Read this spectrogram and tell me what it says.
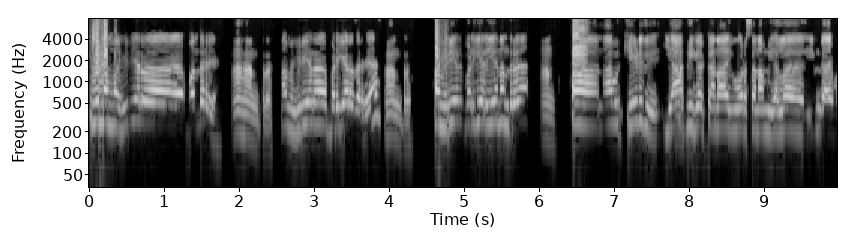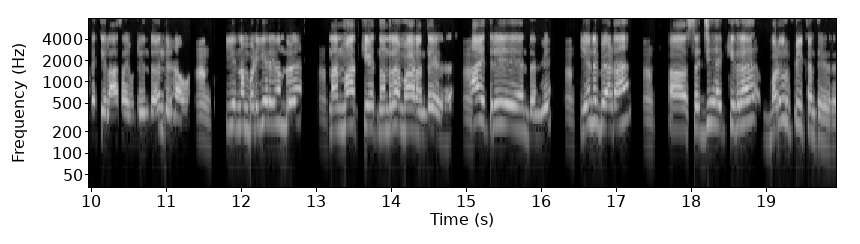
ಈಗ ನಮ್ಮ ಹಿರಿಯರ ಬಂದರಿ. ನಮ್ಮ ಹಿರಿಯರ ಬಡಿಗೆರ ಅದಾರಿ ನಮ್ ನಮ್ಮ ಹಿರಿಯರ ಬಡಿಗೆರ ಏನಂದ್ರ ನಾವು ಕೇಳಿದ್ವಿ ಯಾ ಪೀಗಕ್ಕನ ಈ ವರ್ಷ ನಮ್ಗೆಲ್ಲಾ ಹಿಂಗ ಆಗ್ಬಿಟ್ಟೈತಿ ಲಾಸ್ ಆಗ್ಬಿಟ್ಟು ಅಂತ ಅಂದ್ರಿ ನಾವು. ಈಗ ನಮ್ ಬಡಿಗೆರ ಏನಂದ್ರ ನನ್ ಮಾತ್ ಕೇಳ್ತಂದ್ರ ಮಾಡ ಅಂತ ಹೇಳಿದ್ರ. ಆಯ್ತ್ರಿ ಅಂತಂದ್ವಿ. ಏನು ಬೇಡ ಸಜ್ಜಿ ಹಾಕಿದ್ರ ಬಡವ್ರ ಪೀಕ್ ಅಂತ ಹೇಳಿದ್ರ.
